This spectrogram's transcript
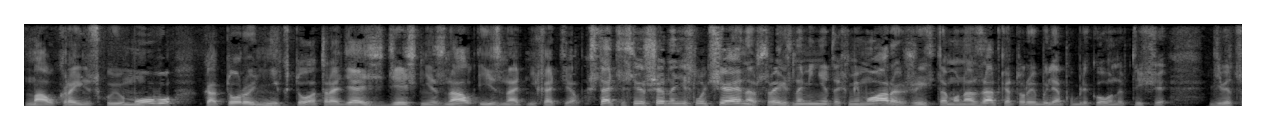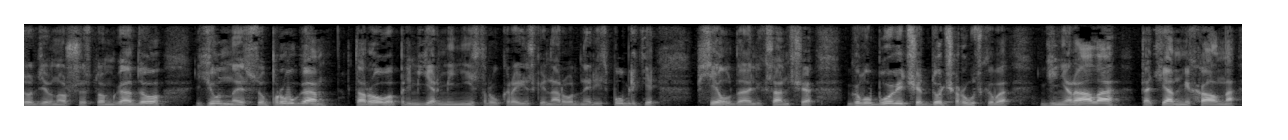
на украинскую мову, которую никто, отродясь, здесь не знал и знать не хотел. Кстати, совершенно не случайно в своих знаменитых мемуарах «Жизнь тому назад», которые были опубликованы в 1900 1996 году юная супруга второго премьер-министра Украинской Народной Республики Всеволода Александровича Голубовича, дочь русского генерала Татьяна Михайловна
